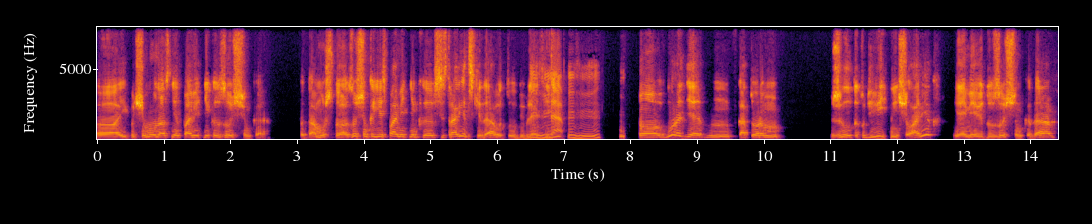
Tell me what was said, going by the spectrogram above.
э, и почему у нас нет памятника Зощенко. Потому что Зощенко есть памятник э, в Сестрорецке, да, вот у библиотеки. Да. Но в городе, в котором жил этот удивительный человек, я имею в виду Зощенко, да,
